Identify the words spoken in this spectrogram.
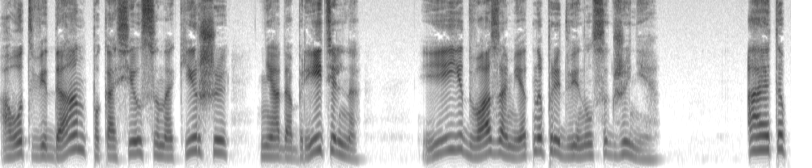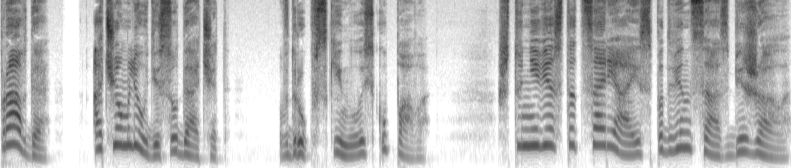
А вот Видан покосился на Кирши неодобрительно и едва заметно придвинулся к жене. «А это правда, о чем люди судачат?» Вдруг вскинулась Купава что невеста царя из-под венца сбежала.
